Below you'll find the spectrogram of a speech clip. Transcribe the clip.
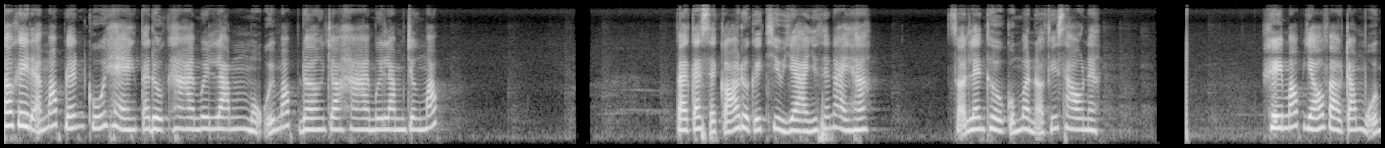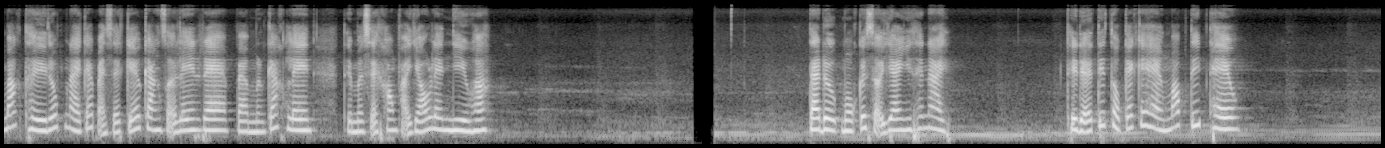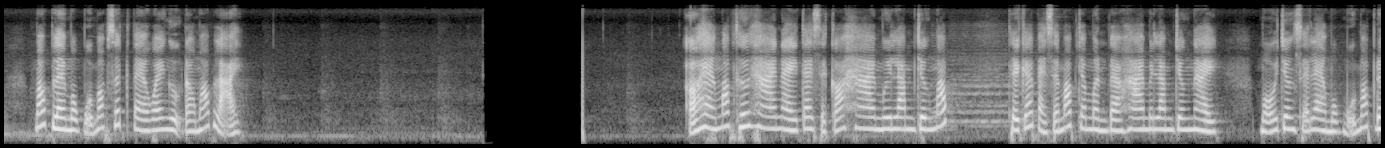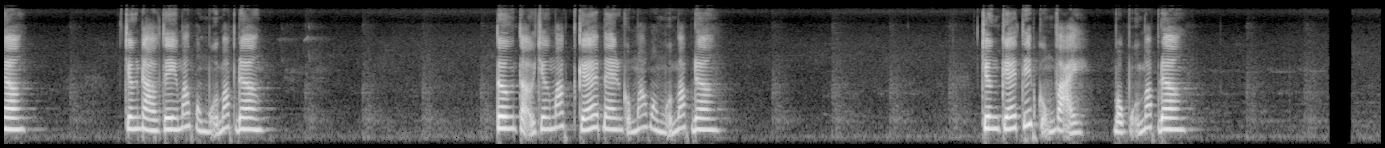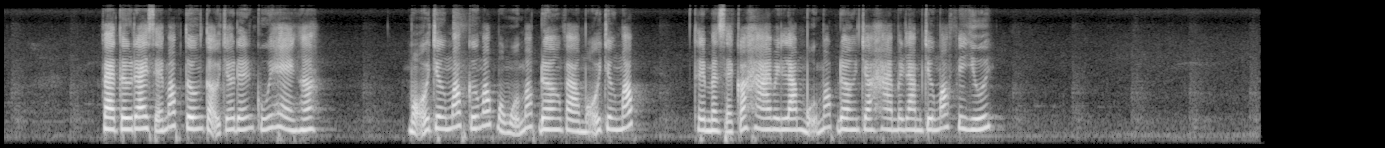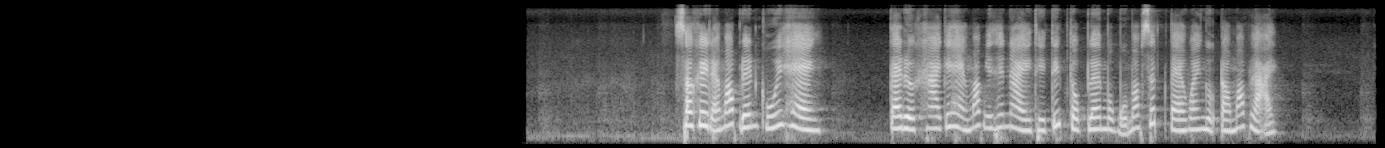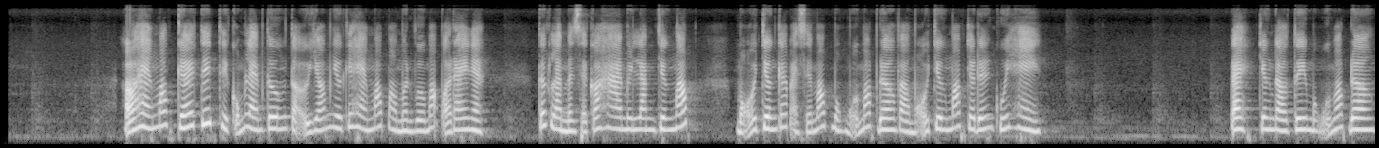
Sau khi đã móc đến cuối hàng, ta được 25 mũi móc đơn cho 25 chân móc. Và ta sẽ có được cái chiều dài như thế này ha. Sợi len thừa của mình ở phía sau nè. Khi móc dấu vào trong mũi mắt thì lúc này các bạn sẽ kéo căng sợi len ra và mình cắt len thì mình sẽ không phải giấu len nhiều ha. Ta được một cái sợi dây như thế này. Thì để tiếp tục các cái hàng móc tiếp theo móc lên một mũi móc xích và quay ngược đầu móc lại. Ở hàng móc thứ hai này, ta sẽ có 25 chân móc. Thì các bạn sẽ móc cho mình vào 25 chân này. Mỗi chân sẽ là một mũi móc đơn. Chân đầu tiên móc một mũi móc đơn. Tương tự chân móc kế bên cũng móc một mũi móc đơn. Chân kế tiếp cũng vậy, một mũi móc đơn và từ đây sẽ móc tương tự cho đến cuối hàng ha. Mỗi chân móc cứ móc một mũi móc đơn vào mỗi chân móc. Thì mình sẽ có 25 mũi móc đơn cho 25 chân móc phía dưới. Sau khi đã móc đến cuối hàng, ta được hai cái hàng móc như thế này thì tiếp tục lên một mũi móc xích và quay ngược đầu móc lại ở hàng móc kế tiếp thì cũng làm tương tự giống như cái hàng móc mà mình vừa móc ở đây nè. Tức là mình sẽ có 25 chân móc. Mỗi chân các bạn sẽ móc một mũi móc đơn vào mỗi chân móc cho đến cuối hàng đây, chân đầu tiên một mũi móc đơn.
